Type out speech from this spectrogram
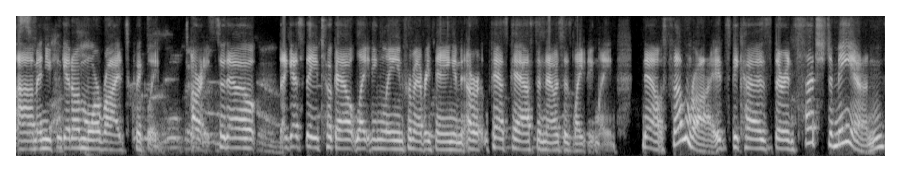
Um, and you can get on more rides quickly. All right. So now I guess they took out Lightning Lane from everything and or Fast Pass, and now it says Lightning Lane. Now, some rides, because they're in such demand,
